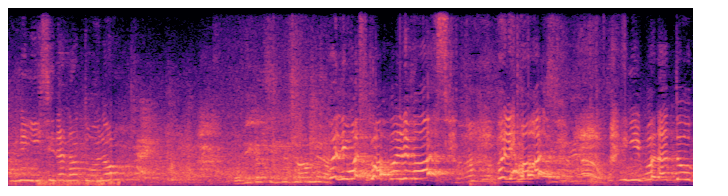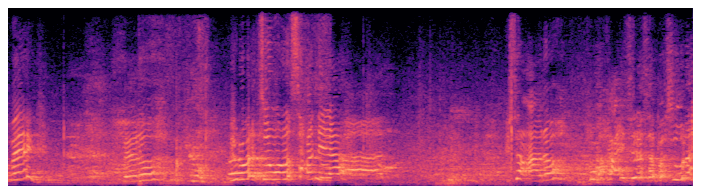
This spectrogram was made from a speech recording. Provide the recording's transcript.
Humingi sila ng tulong. Hindi ka sige sa camera. Paliwas po! Paliwas! Paliwas! Hingi po ng tubig! Pero, pero wala sumunod sa kanila. Isang araw, kumakain sila sa basura.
